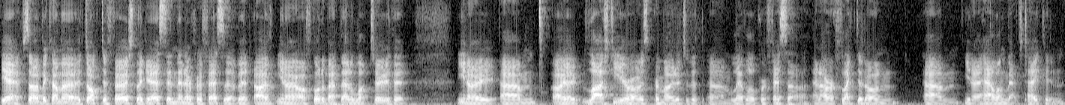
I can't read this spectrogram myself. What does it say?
Yeah, so I become a doctor first, I guess, and then a professor. But I've, you know, I've thought about that a lot too. That, you know, um, I last year I was promoted to the um, level of professor, and I reflected on, um, you know, how long that's taken,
